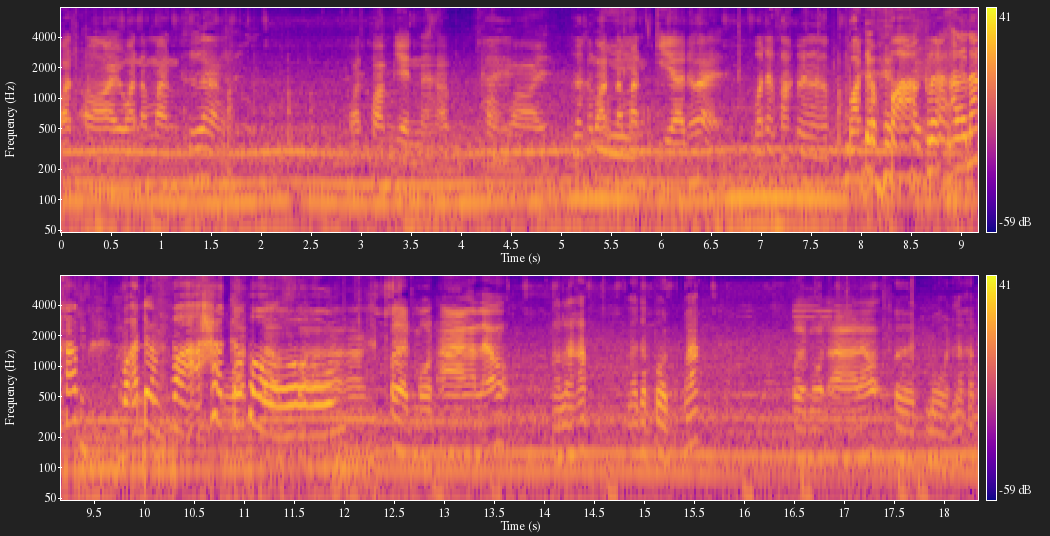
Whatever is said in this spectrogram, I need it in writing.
วัดออยล์วัดน้ำมันเครื่อง วัดความเย็นนะครับของออยล์แล้วก็วัดมีน้ำมันเกียร์ด้วย วัตเตอร์ฟักด้วยนะครับ วัดเดอะฟากนะ อะไรนะครับ วัดเดอะฟากครับผ What the ม fuck เปิดโหมด R กันแล้ว เอาละครับ เราจะปลดปั๊บเปิดโหมด R แล้ว เปิดโหมดแล้วครับ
